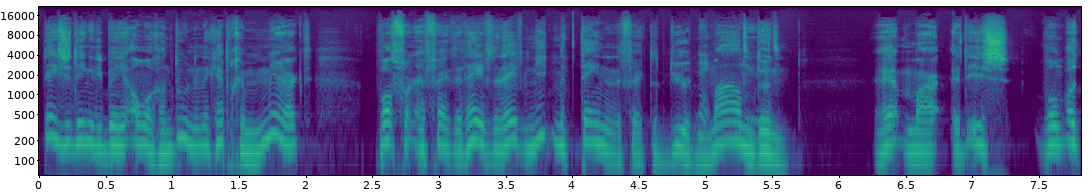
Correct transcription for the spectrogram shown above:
deze dingen die ben je allemaal gaan doen. En ik heb gemerkt wat voor effect het heeft. En het heeft niet meteen een effect. Het duurt Nee, het maanden. duurt. Hè, maar het is, want wat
